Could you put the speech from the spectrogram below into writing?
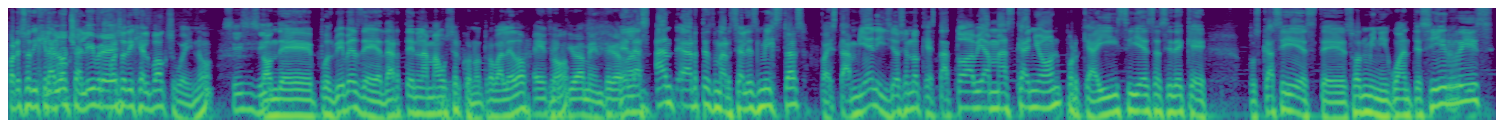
por eso dije La box, lucha libre. Por eso dije el box, güey, ¿no? Sí, sí, sí. Donde pues vives de darte en la Mauser con otro valedor. ¿no? Efectivamente, En Galván. las artes marciales mixtas, pues también, y yo siento que está todavía más cañón, porque ahí sí es así de que, pues casi este, son mini guantes irris.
